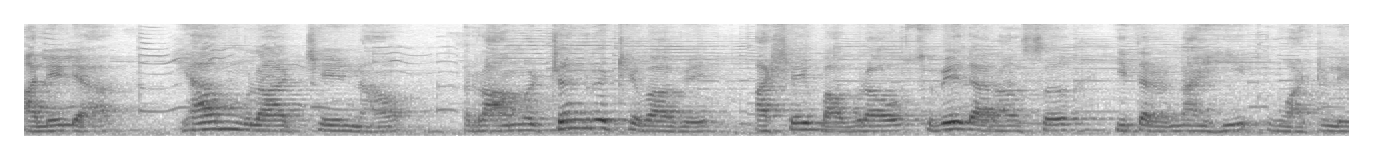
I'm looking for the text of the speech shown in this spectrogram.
आलेल्या ह्या मुलाचे नाव रामचंद्र ठेवावे असे बाबुराव सुभेदारास इतरांनाही वाटले.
